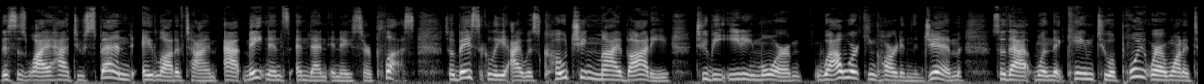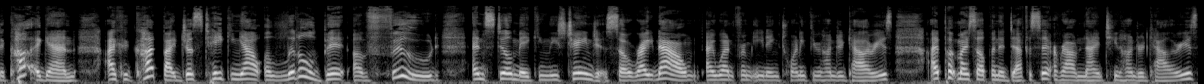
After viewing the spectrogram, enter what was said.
This is why I had to spend a lot of time at maintenance and then in a surplus. So basically, I was coaching my body to be eating more while working hard in the gym so that when it came to a point where I wanted to cut again, I could cut by just taking out a little bit of food and still making these changes. So right now, I went from eating 2300 calories. I put myself in a deficit around 1900 calories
